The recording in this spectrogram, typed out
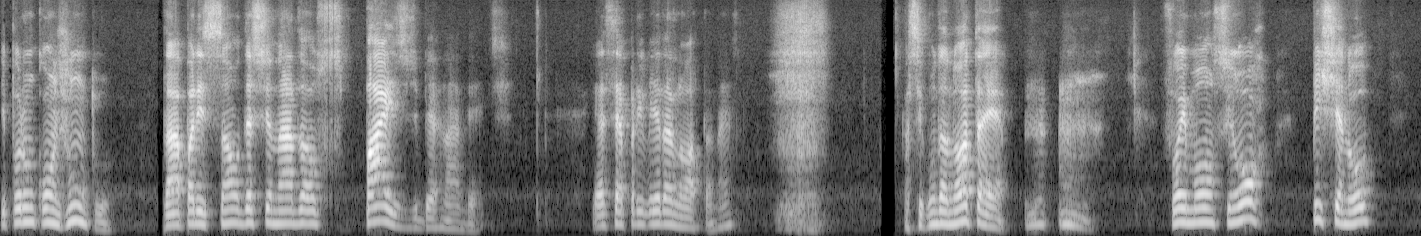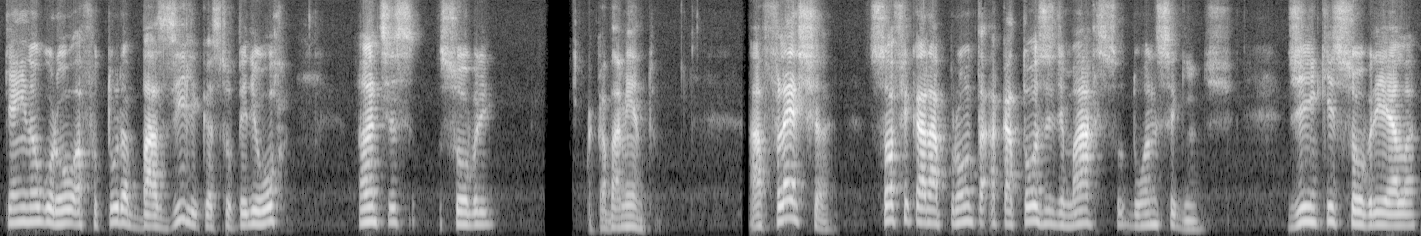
e por um conjunto da aparição destinado aos pais de Bernadette. Essa é a primeira nota, né? A segunda nota é: foi Monsenhor Pichenot quem inaugurou a futura Basílica Superior antes sobre acabamento. A flecha só ficará pronta a 14 de março do ano seguinte, dia em que sobre ela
